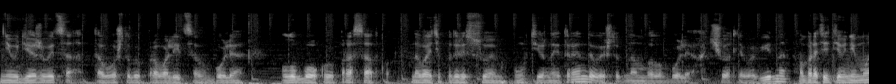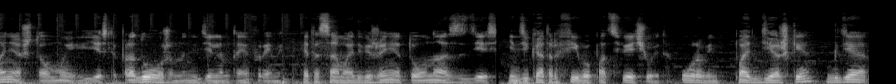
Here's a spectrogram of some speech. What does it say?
не удерживается от того, чтобы провалиться в более глубокую просадку. Давайте подрисуем пунктирные трендовые, чтобы нам было более отчетливо видно. Обратите внимание, что мы, если продолжим на недельном таймфрейме это самое движение, то у нас здесь индикатор FIBA подсвечивает уровень поддержки, где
